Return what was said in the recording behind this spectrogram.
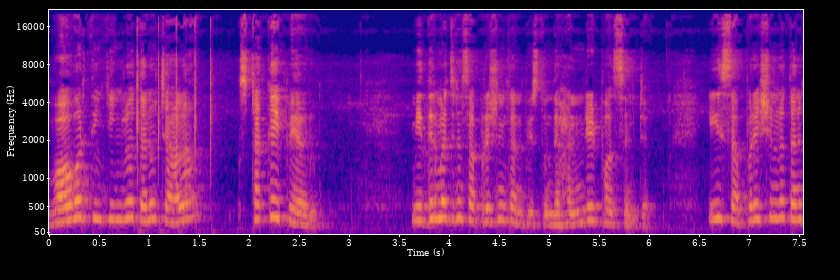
ఓవర్ థింకింగ్లో తను చాలా స్టక్ అయిపోయారు. మీ ఇద్దరి మధ్యన సపరేషన్ కనిపిస్తుంది హండ్రెడ్ పర్సెంట్ ఈ సపరేషన్లో తను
